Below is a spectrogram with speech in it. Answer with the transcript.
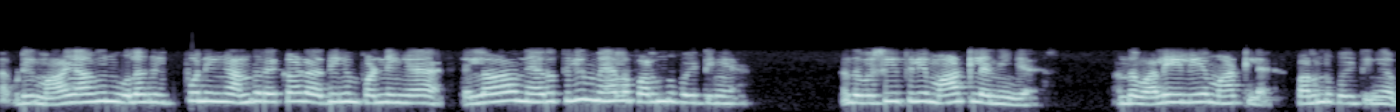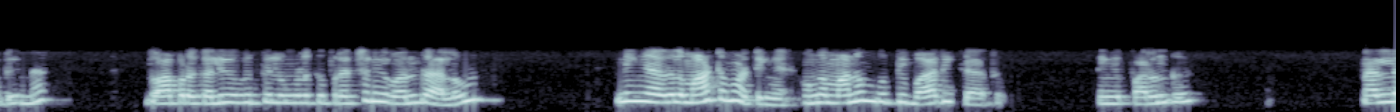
அப்படி மாயாவின் உலகம் இப்போ நீங்க அந்த ரெக்கார்டு அதிகம் பண்ணீங்க. எல்லா நேரத்திலயும் மேல பறந்து போயிட்டீங்க. அந்த விஷயத்திலேயே மாட்டல நீங்க. அந்த வலையிலேயே மாட்டல. பறந்து போயிட்டீங்க அப்படின்னா துவாபர கலியுகத்தில் உங்களுக்கு பிரச்சனை வந்தாலும் நீங்க அதுல மாட்ட மாட்டீங்க. உங்க மனம் புத்தி பாதிக்காது. நீங்க பறந்து நல்ல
